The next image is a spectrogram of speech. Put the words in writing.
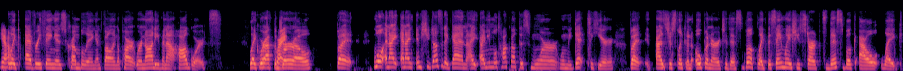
yeah. like everything is crumbling and falling apart we're not even at hogwarts like we're at the Right. burrow but well and i and i and she does it again i i mean we'll talk about this more when we get to here but as just like an opener to this book like the same way she starts this book out like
